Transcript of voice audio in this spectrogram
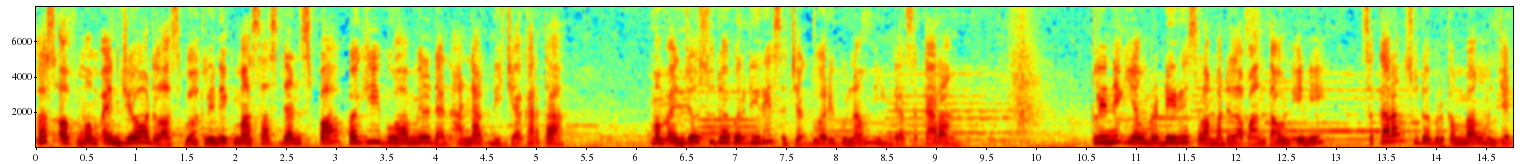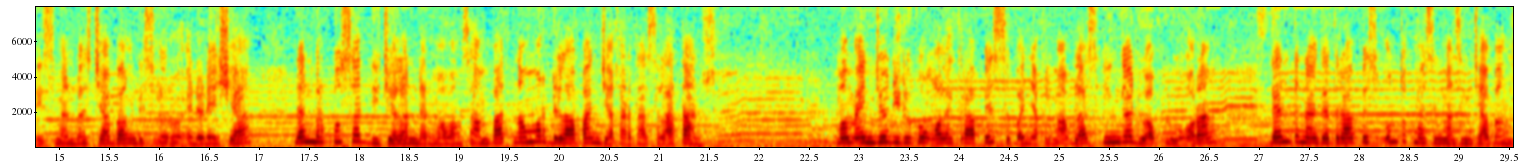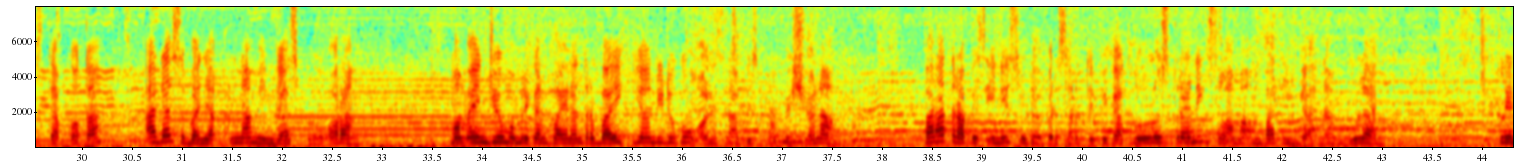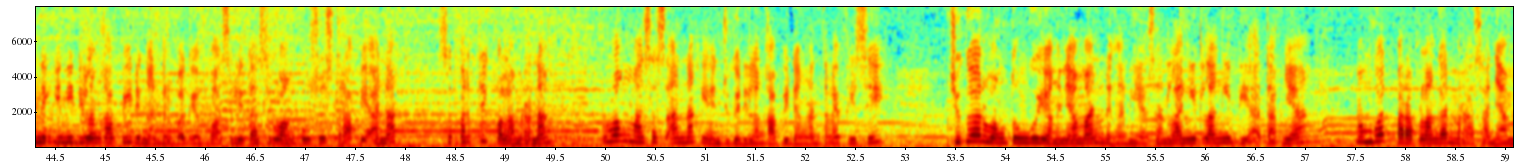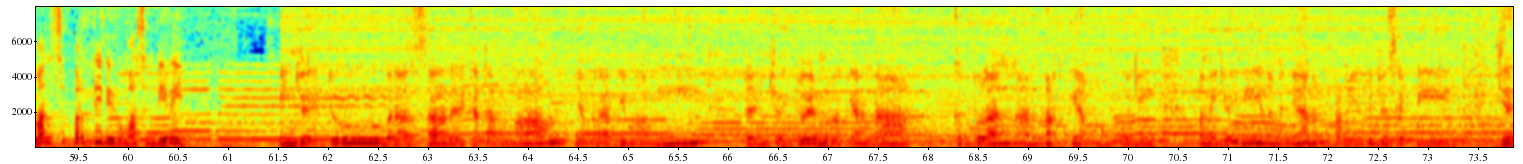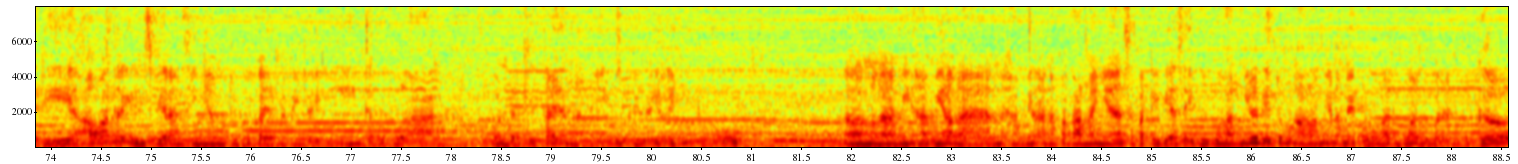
House of Mom and Joe adalah sebuah klinik masas dan spa bagi ibu hamil dan anak di Jakarta. Mom and Joe sudah berdiri sejak 2006 hingga sekarang. Klinik yang berdiri selama 8 tahun ini sekarang sudah berkembang menjadi 19 cabang di seluruh Indonesia dan berpusat di Jalan Darmawang Sampat nomor 8 Jakarta Selatan. Mom and Joe didukung oleh terapis sebanyak 15 hingga 20 orang dan tenaga terapis untuk masing-masing cabang setiap kota ada sebanyak 6 hingga 10 orang. Mom Enjo memberikan pelayanan terbaik yang didukung oleh terapis profesional. Para terapis ini sudah bersertifikat lulus training selama 4 hingga 6 bulan. Klinik ini dilengkapi dengan berbagai fasilitas ruang khusus terapi anak seperti kolam renang, ruang masas anak yang juga dilengkapi dengan televisi, juga ruang tunggu yang nyaman dengan hiasan langit-langit di atapnya membuat para pelanggan merasa nyaman seperti di rumah sendiri. Enjoy itu berasal dari kata mam yang berarti mami dan enjoy itu yang berarti anak. Kebetulan anak yang mempunyai mami enjoy ini namanya anak pertama itu Josephine. Jadi awal terinspirasinya untuk dibukanya mami enjoy ini kebetulan founder kita yang namanya Ibu Vivi uh, mengalami hamil kan. Hamil anak pertamanya. Seperti biasa ibu-ibu hamil dia itu mengalami namanya keluhan-keluhan tuh badan pegel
